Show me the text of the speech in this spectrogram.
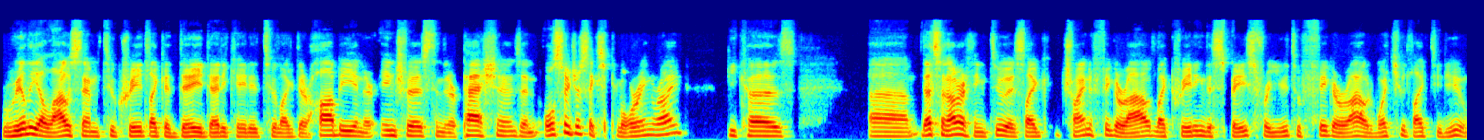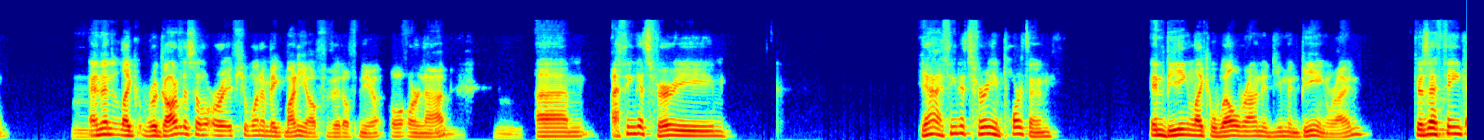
really allows them to create like a day dedicated to like their hobby and their interest and their passions and also just exploring, right? Because um, that's another thing too is like trying to figure out like creating the space for you to figure out what you'd like to do mm. and then like regardless of or if you want to make money off of it of or, or not mm. um i think that's very yeah i think that's very important in being like a well-rounded human being right because mm. i think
